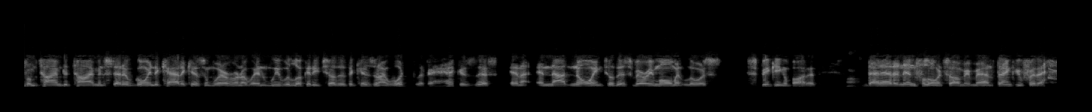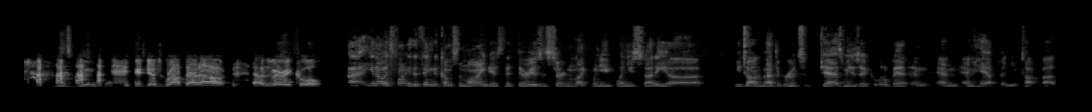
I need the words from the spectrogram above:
from time to time instead of going to catechism, whatever. And, and we would look at each other, the kids and I, what, what the heck is this? And and not knowing till this very moment, Lewis, speaking about it, that had an influence on me, man. Thank you for that. That's beautiful. you just brought that out. That was very cool. Uh, you know, it's funny. The thing that comes to mind is that there is a certain like when you when you study. Uh, you talk about the roots of jazz music a little bit and and and hip, and you talk about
